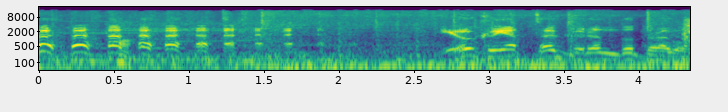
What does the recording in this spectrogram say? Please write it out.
よくやったグランドドラゴン。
